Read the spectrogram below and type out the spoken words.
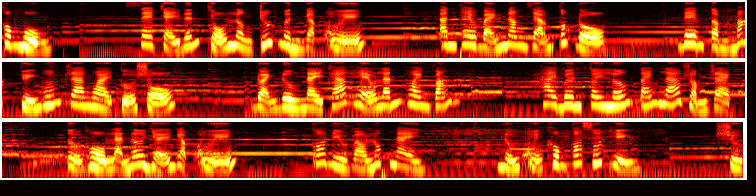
không muộn. Xe chạy đến chỗ lần trước mình gặp Uyển Anh theo bản năng giảm tốc độ. Đem tầm mắt chuyển hướng ra ngoài cửa sổ. Đoạn đường này khá hẻo lánh hoang vắng. Hai bên cây lớn tán lá rậm rạc Tự hồ là nơi dễ gặp Uyển. Có điều vào lúc này, Nữ Uyển không có xuất hiện. Sự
